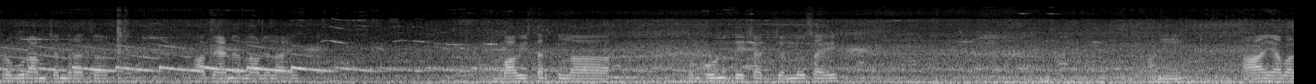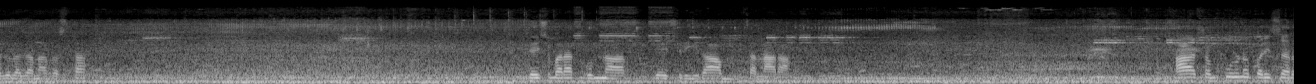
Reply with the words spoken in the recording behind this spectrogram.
प्रभू रामचंद्राचा हा बॅनर लावलेला आहे. बावीस तारखेला संपूर्ण देशात जल्लोष आहे. आणि हा या बाजूला जाणार रस्ता. देशभरात घुमणार जय श्रीरामचा नारा हा संपूर्ण परिसर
